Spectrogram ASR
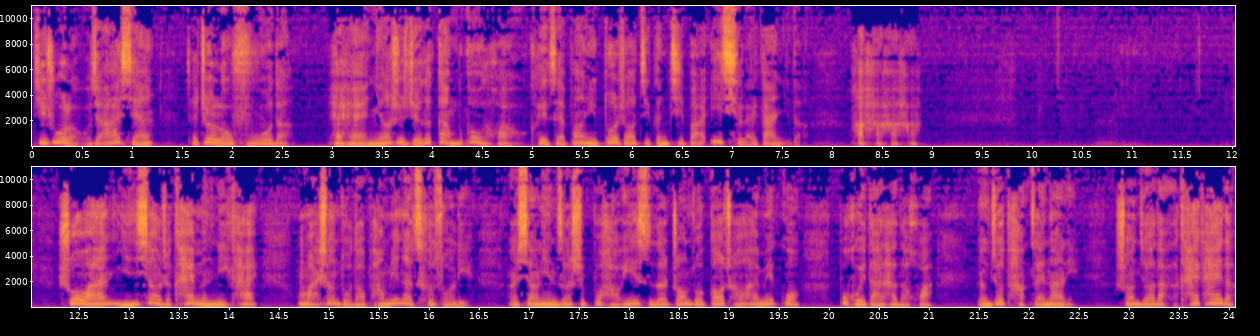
记住了，我叫阿贤，在这楼服务的。嘿嘿，你要是觉得干不够的话，我可以再帮你多找几根鸡巴一起来干你的，哈哈哈哈！说完，淫笑着开门离开。我马上躲到旁边的厕所里，而香菱则是不好意思的装作高潮还没过，不回答他的话，仍旧躺在那里，双脚打得开开的，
